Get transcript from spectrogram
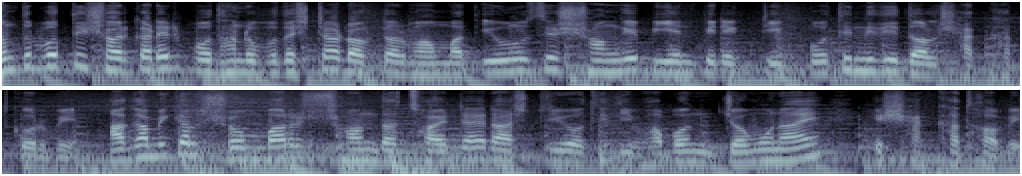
অন্তর্বর্তী সরকারের প্রধান উপদেষ্টা ডক্টর মোহাম্মদ ইউনুসের সঙ্গে বিএনপির একটি প্রতিনিধি দল সাক্ষাৎ করবে। আগামীকাল সোমবার সন্ধ্যা ছয়টায় রাষ্ট্রীয় অতিথি ভবন যমুনায় এ সাক্ষাৎ হবে।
